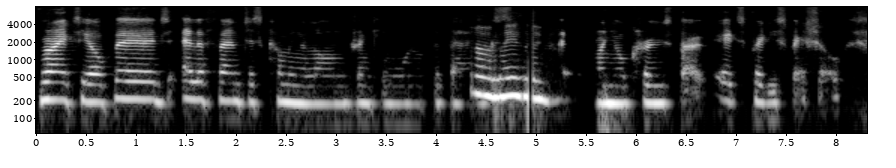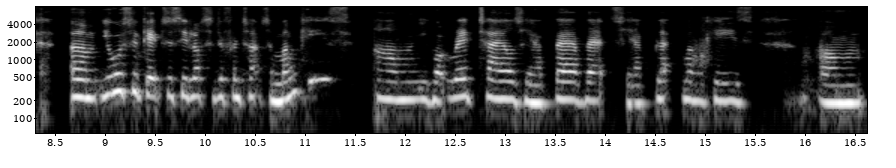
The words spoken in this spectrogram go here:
variety of birds, elephant just coming along, drinking all of the bags. Oh, amazing. On your cruise boat, it's pretty special. Um, you also get to see lots of different types of monkeys. Um, you've got red tails, you have vervets, you have black monkeys, um,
